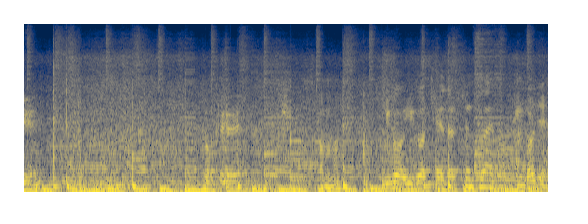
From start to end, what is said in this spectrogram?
예. 더 필요해? 잠깐만 이거 이거 제대로 튼튼하게 바뀐 거지?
